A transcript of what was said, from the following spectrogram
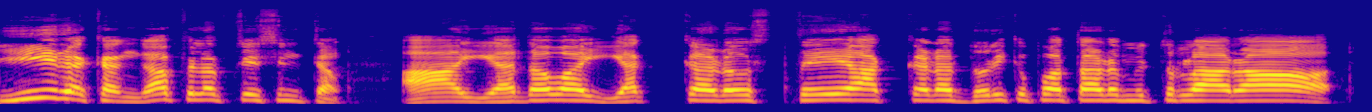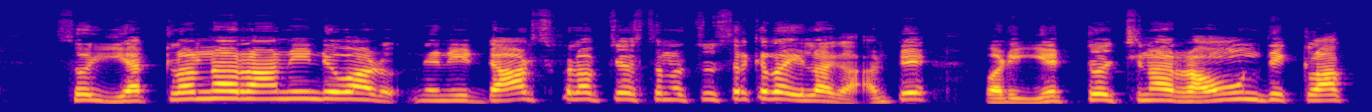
ఈ రకంగా ఫిలప్ చేసి ఉంటాం ఆ ఎదవ ఎక్కడొస్తే అక్కడ దొరికిపోతాడు మిత్రులారా. సో ఎట్లన్నా రానిండి వాడు. నేను ఈ డాట్స్ ఫిలప్ చేస్తున్నా చూసారు కదా ఇలాగా. అంటే వాడు ఎట్టొచ్చినా రౌండ్ ది క్లాక్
